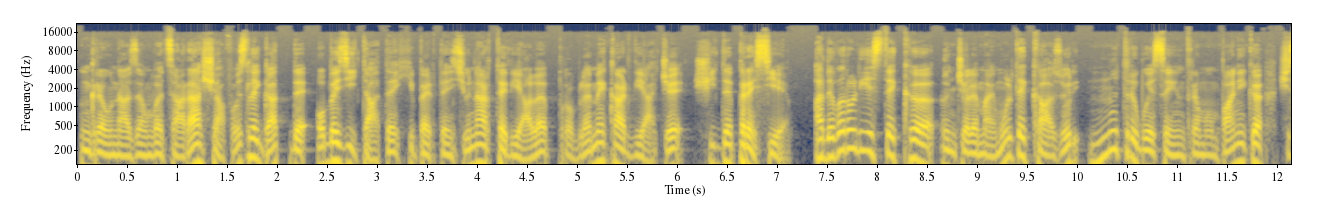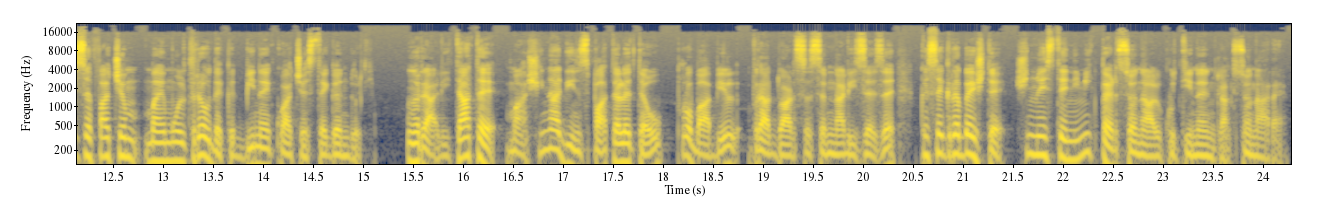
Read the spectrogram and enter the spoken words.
îngreunează învățarea și a fost legat de obezitate, hipertensiune arterială, probleme cardiace și depresie. Adevărul este că, în cele mai multe cazuri, nu trebuie să intrăm în panică și să facem mai mult rău decât bine cu aceste gânduri. În realitate, mașina din spatele tău probabil vrea doar să semnalizeze că se grăbește și nu este nimic personal cu tine în claxonare.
